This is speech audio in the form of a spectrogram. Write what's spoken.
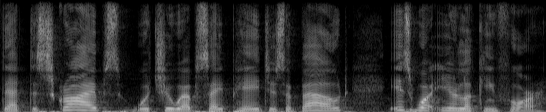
that describes what your website page is about is what you're looking for.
